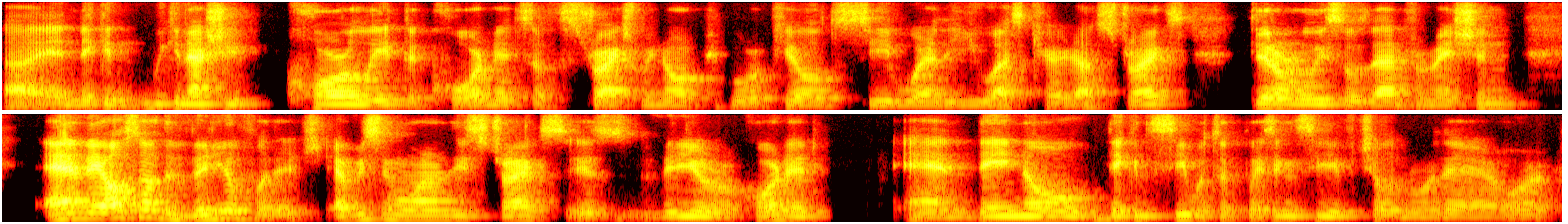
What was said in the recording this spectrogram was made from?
uh, and they can we can actually correlate the coordinates of strikes. We know people were killed, see where the U.S. carried out strikes. They don't release those that information, and they also have the video footage. Every single one of these strikes is video recorded, and they know they can see what took place. They can see if children were there or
